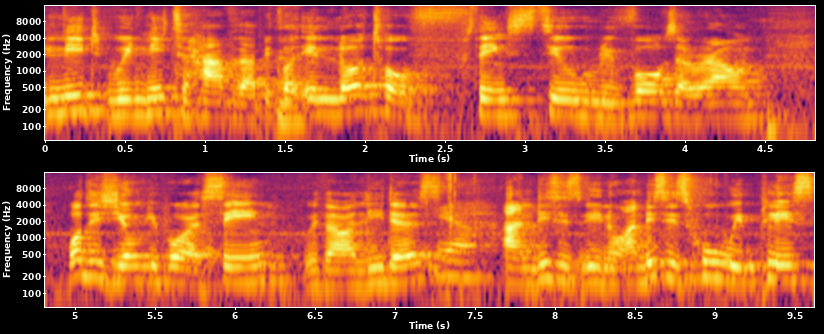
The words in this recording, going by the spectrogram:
we need we need to have that because a lot of things still revolves around what these young people are saying with our leaders Yeah. and this is you know and this is who we place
